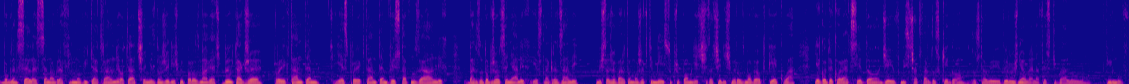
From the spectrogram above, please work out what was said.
Bogdan Sele, scenograf filmowy i teatralny. O teatrze nie zdążyliśmy porozmawiać. Był także projektantem, czy jest projektantem wystaw muzealnych, bardzo dobrze ocenianych, jest nagradzany. Myślę, że warto może w tym miejscu przypomnieć, zaczęliśmy rozmowę od piekła. Jego dekoracje do dziejów mistrza Twardowskiego zostały wyróżnione na festiwalu filmów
